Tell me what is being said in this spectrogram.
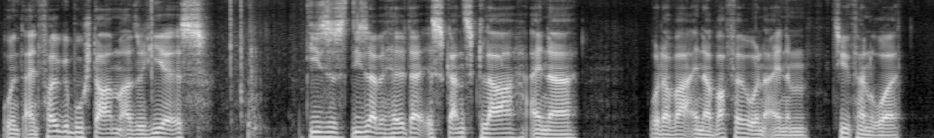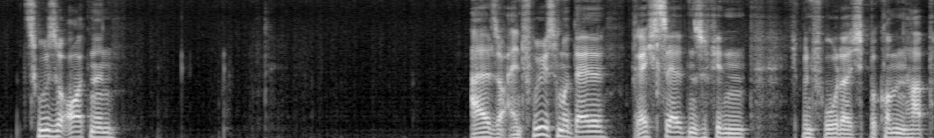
und ein Folgebuchstaben. Also hier ist dieses, dieser Behälter ist ganz klar einer oder war einer Waffe und einem Zielfernrohr zuzuordnen. Also ein frühes Modell, recht selten zu finden. Ich bin froh, dass ich es bekommen habe.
